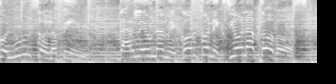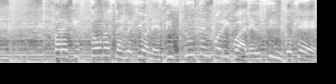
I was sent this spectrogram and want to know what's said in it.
con un solo fin, darle una mejor conexión a todos, para que todas las regiones disfruten por igual el 5G.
